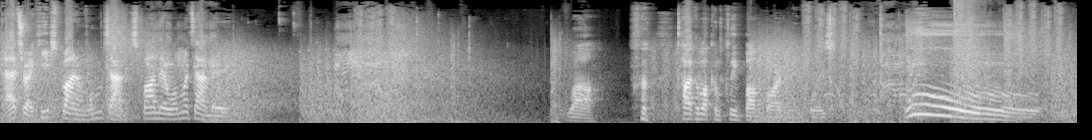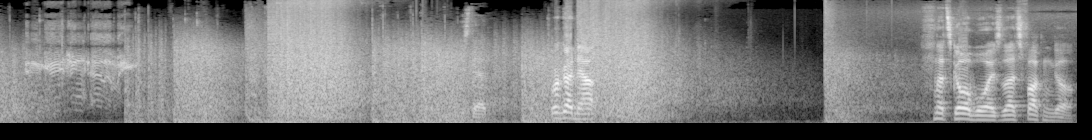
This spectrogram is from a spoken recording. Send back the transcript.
That's right, keep spawning one more time. Spawn there one more time, baby. Wow. Talk about complete bombardment, boys. Ooh! He's dead. We're good now. Let's go, boys. Let's fucking go.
